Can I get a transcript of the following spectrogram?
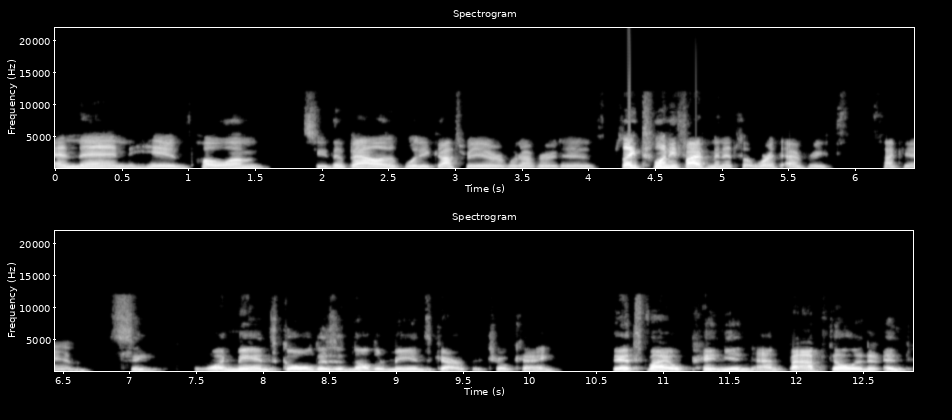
and then his poem to the Ballad of Woody Guthrie or whatever it is. It's like 25 minutes, but worth every second. See, one man's gold is another man's garbage, okay? That's my opinion on Bob Dylan. And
